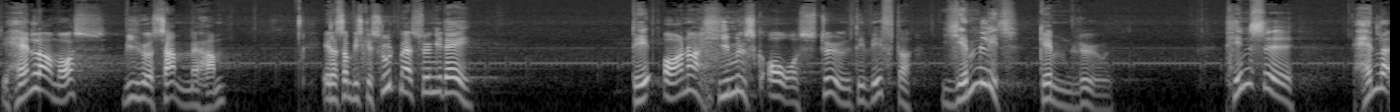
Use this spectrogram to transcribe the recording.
Det handler om os. Vi hører sammen med ham. Eller som vi skal slutte med at synge i dag. Det ånder himmelsk over støvet. Det vifter hjemligt gennem løvet. Pinse handler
